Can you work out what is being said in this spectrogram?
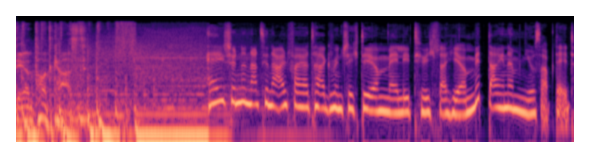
der Podcast. Hey, schönen Nationalfeiertag wünsche ich dir, Melly Tüchler hier mit deinem News Update.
